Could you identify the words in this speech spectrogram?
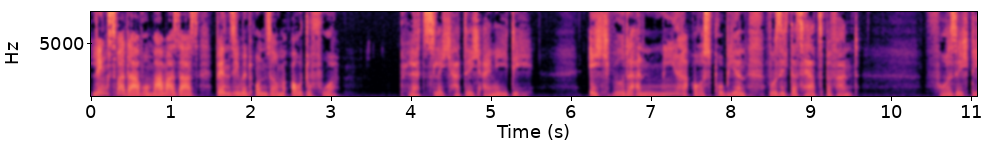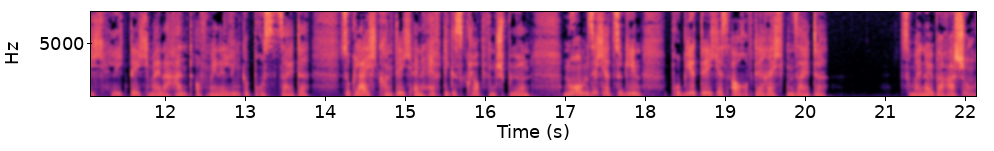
Links war da, wo Mama saß, wenn sie mit unserem Auto fuhr. Plötzlich hatte ich eine Idee. Ich würde an mir ausprobieren, wo sich das Herz befand. Vorsichtig legte ich meine Hand auf meine linke Brustseite. Sogleich konnte ich ein heftiges Klopfen spüren. Nur um sicher zu gehen, probierte ich es auch auf der rechten Seite. Zu meiner Überraschung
